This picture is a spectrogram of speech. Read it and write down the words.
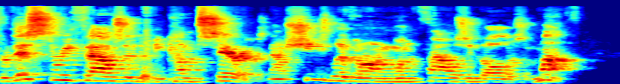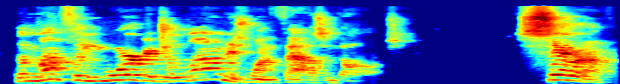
for this 3000 to become Sarah's. Now she's living on $1,000 a month. The monthly mortgage alone is $1,000. Sarah,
